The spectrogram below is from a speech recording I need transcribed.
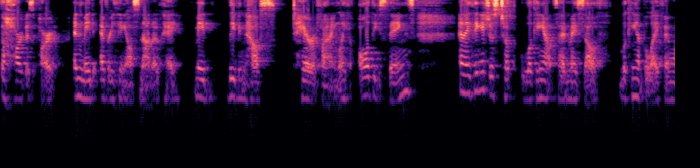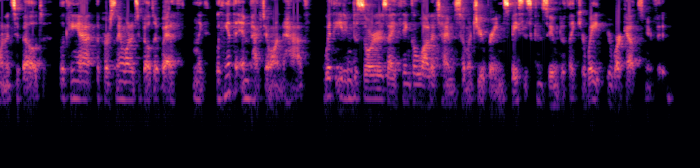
the hardest part and made everything else not okay. Made leaving the house terrifying, like all these things. And I think it just took looking outside myself, looking at the life I wanted to build, looking at the person I wanted to build it with, like looking at the impact I wanted to have. With eating disorders, I think a lot of times so much of your brain space is consumed with like your weight, your workouts, and your food.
